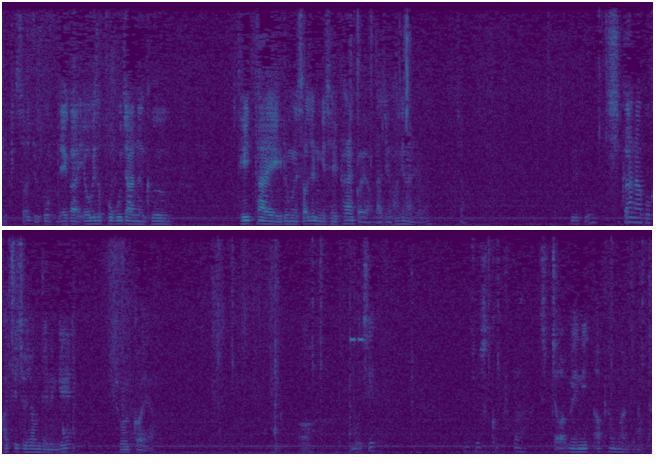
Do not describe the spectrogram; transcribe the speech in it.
이렇게 써주고 내가 여기서 보고자 하는 그 데이터의 이름을 써주는 게 제일 편할 거예요. 나중에 확인하려면 그죠? 그리고 시간하고 같이 저장되는 게 좋을 거예요. 어, 뭐지? 이 스코프가 숫자가 맨 앞에 오면 안 되나 보다.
